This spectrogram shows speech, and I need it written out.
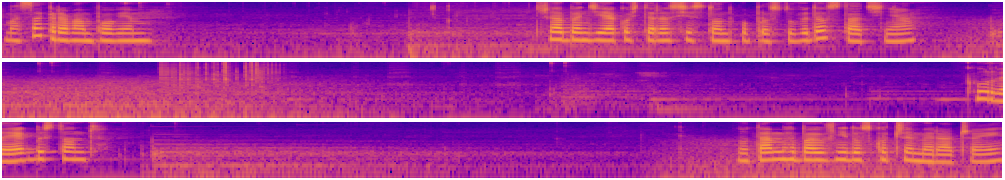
Masakra wam powiem. Trzeba będzie jakoś teraz się stąd po prostu wydostać, nie? Kurde, jakby stąd... No tam chyba już nie doskoczymy raczej.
